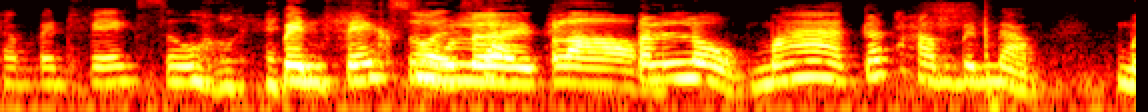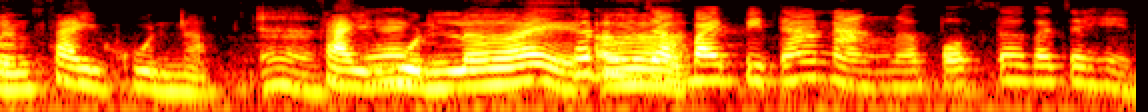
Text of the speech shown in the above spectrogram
ทำเป็นเฟกซูเป็นเฟกส่ซูวนเลสัตยว์ปลอมตลกมากก็ทำเป็นแบบเหมือนใส่หุ่นอะอ่าใส่หุ่นเลย ถ้าดูเออจากใบปิดหน้าหนังนะโปสเตอร์ก็จะเห็น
